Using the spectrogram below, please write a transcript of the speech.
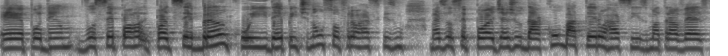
é, podemos, você pode, ser branco e de repente não sofreu racismo, mas você pode ajudar a combater o racismo através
